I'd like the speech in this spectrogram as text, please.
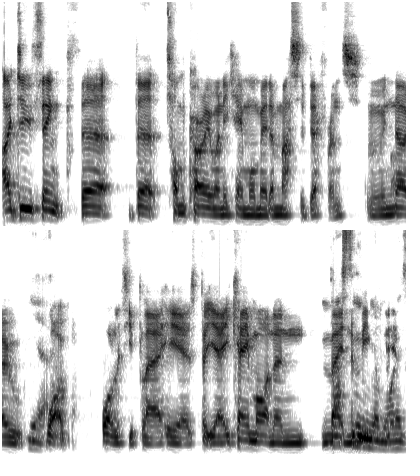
I, I do think that that Tom Curry when he came on made a massive difference. I mean, we know yeah. what quality player he is. But yeah, he came on and made an immediate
